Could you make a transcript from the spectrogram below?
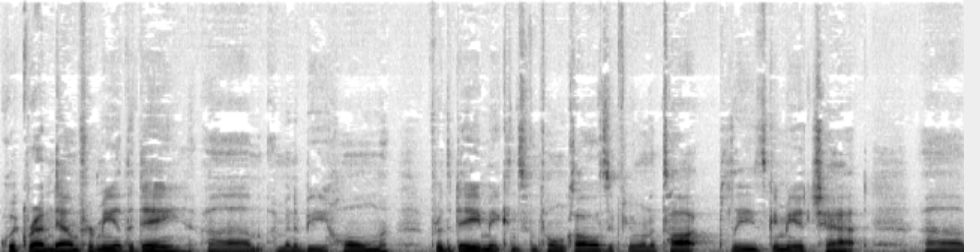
quick rundown for me of the day. Um, I'm going to be home for the day, making some phone calls. If you want to talk, please give me a chat. Uh,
